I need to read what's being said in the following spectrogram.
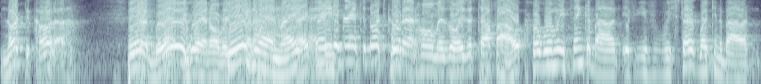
North Dakota. Big, big win over Big UNI, win, right? I I mean, mean- granted, North Dakota at home is always a tough out. But when we think about if if we start looking about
